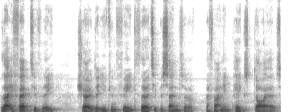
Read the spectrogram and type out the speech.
But that effectively showed that you can feed 30% of a fattening pig's diet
